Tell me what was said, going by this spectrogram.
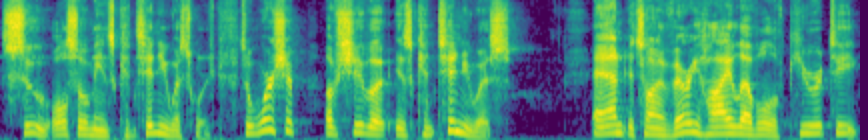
Su also means continuous worship. So worship of Shiva is continuous, and it's on a very high level of purity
